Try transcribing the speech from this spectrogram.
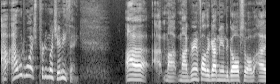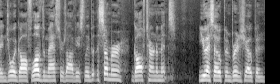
I, I would watch pretty much anything. I, my my grandfather got me into golf, so I enjoy golf. Love the Masters, obviously, but the summer golf tournaments, U.S. Open, British Open,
